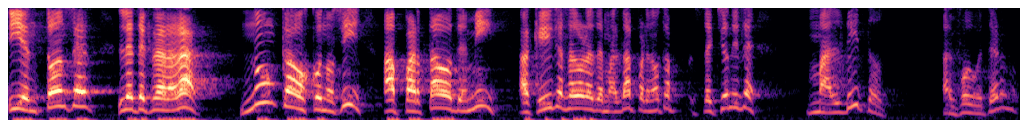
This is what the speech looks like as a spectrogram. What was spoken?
y entonces les declarará, nunca os conocí, apartados de mí. Aquí dice hacedores de maldad, pero en otra sección dice, malditos al fuego eterno.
